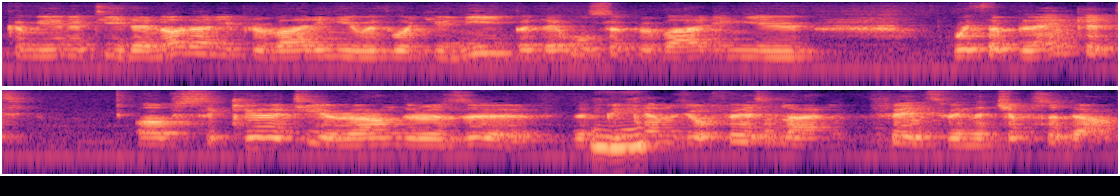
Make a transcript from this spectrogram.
community, they're not only providing you with what you need, but they're also providing you with a blanket of security around the reserve that mm-hmm. becomes your first line of defense when the chips are down.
